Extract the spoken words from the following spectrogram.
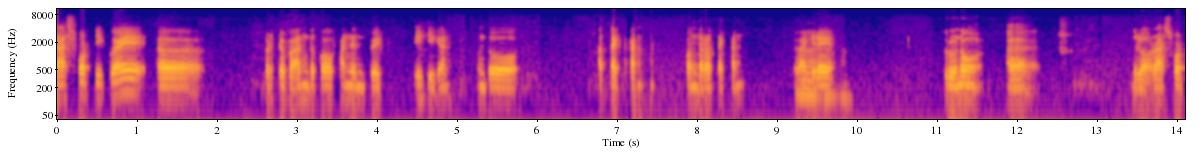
Rashford iku ae, eh, percobaan teko Van den Beek iki kan untuk attack kan counter attack kan. Ah. Akhirnya Bruno eh delok Rashford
